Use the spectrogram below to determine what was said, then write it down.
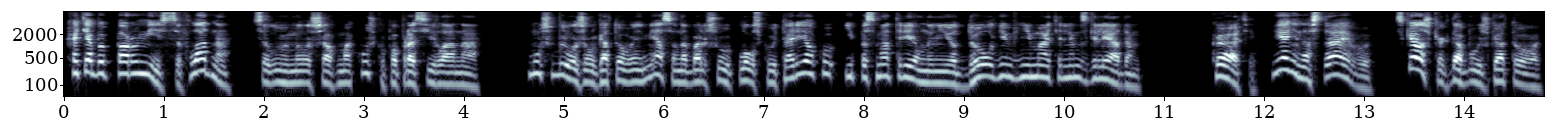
хотя бы пару месяцев, ладно?» Целуя малыша в макушку, попросила она. Муж выложил готовое мясо на большую плоскую тарелку и посмотрел на нее долгим внимательным взглядом. «Катя, я не настаиваю. Скажешь, когда будешь готова.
